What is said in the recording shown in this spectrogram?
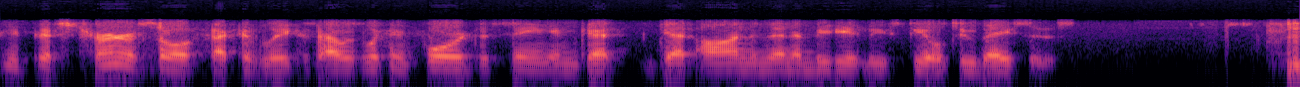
he pitched Turner so effectively because I was looking forward to seeing him get get on and then immediately steal two bases.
